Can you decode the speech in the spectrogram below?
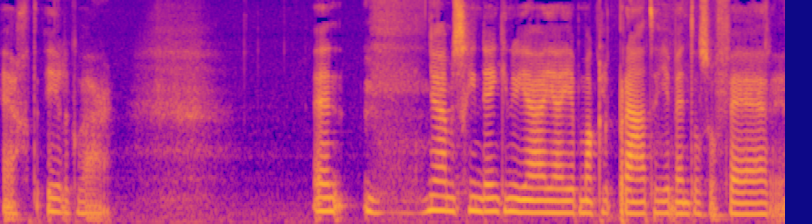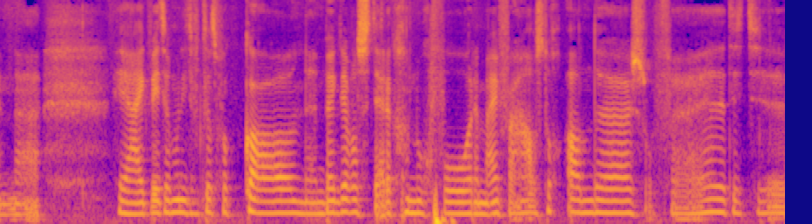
Echt, eerlijk waar. En ja, misschien denk je nu, ja, ja, je hebt makkelijk praten, je bent al zo ver. En uh, ja, ik weet helemaal niet of ik dat wel kan. En ben ik daar wel sterk genoeg voor? En mijn verhaal is toch anders? Of uh, dit, uh,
